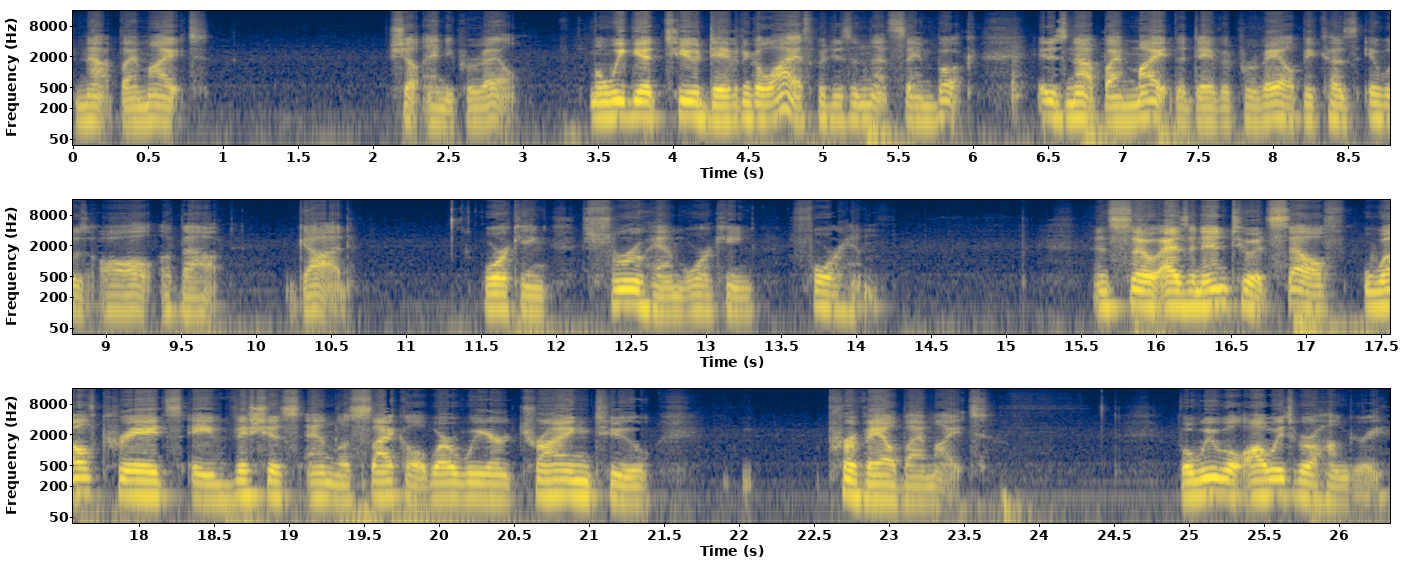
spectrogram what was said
not by might shall any prevail. When we get to David and Goliath, which is in that same book, it is not by might that David prevailed because it was all about God working through him, working for him. And so, as an end to itself, wealth creates a vicious, endless cycle where we are trying to prevail by might. But we will always grow hungry.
